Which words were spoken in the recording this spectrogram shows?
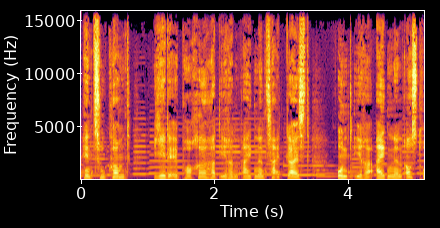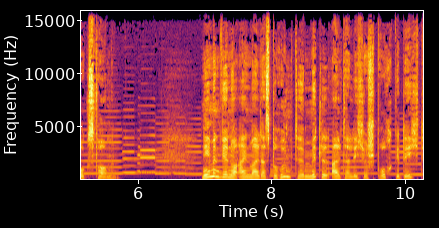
Hinzu kommt, jede Epoche hat ihren eigenen Zeitgeist und ihre eigenen Ausdrucksformen. Nehmen wir nur einmal das berühmte mittelalterliche Spruchgedicht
